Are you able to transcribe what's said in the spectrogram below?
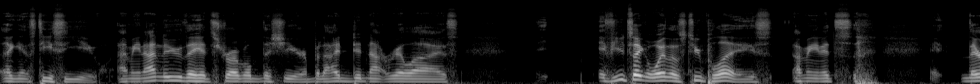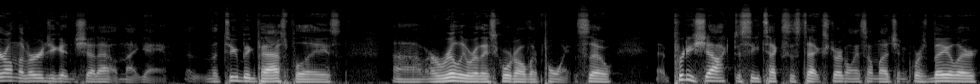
against TCU. I mean, I knew they had struggled this year, but I did not realize if you take away those two plays, I mean, it's they're on the verge of getting shut out in that game. The two big pass plays um, are really where they scored all their points. So, pretty shocked to see Texas Tech struggling so much. And of course, Baylor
